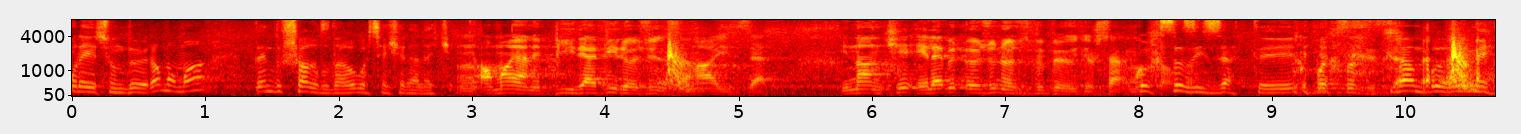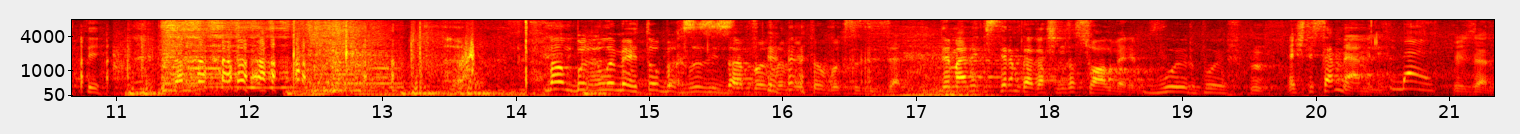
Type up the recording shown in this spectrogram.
oraya üçün deyirəm, amma indi uşaqdır da, o çəkir hələ ki. Amma yəni birə-bir özünsən ay İzzət. İnan ki, elə bir özün özünü böyüdürsən. Bıxsız İzzətdir. Bıxsız İzzət. Mən bığlı Mehdi. Mən bığlı Mehdi, o bıxsız İzzət. Sən bıxlı bir bıxsız İzzət. Deməli istəyirəm qaqaşımıza sual verim. Buyur, buyur. Hı, Eşidirsən Əmili? Bəli. Gözəl.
